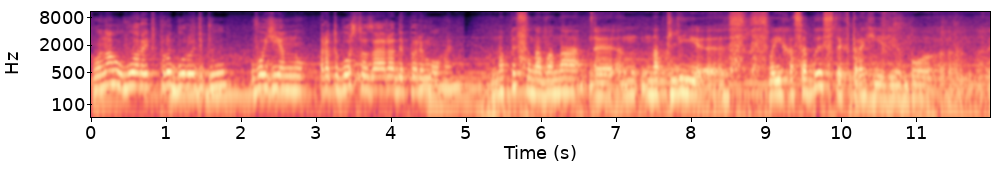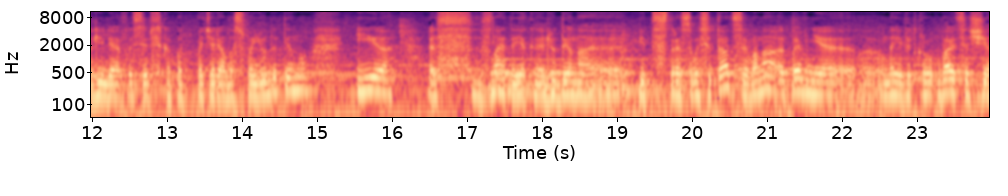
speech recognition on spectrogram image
Вона говорить про боротьбу воєнну, ратоборство заради перемоги. Написана вона е, на тлі е, своїх особистих трагедій, бо е, Лілія Фесівська потеряла свою дитину. І знаєте, як людина е, під стресовою ситуацією, вона е, певні е, в неї відкриваються ще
